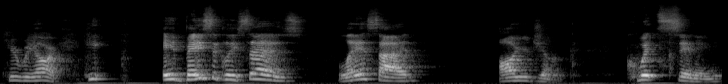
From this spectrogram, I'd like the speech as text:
here we are. He, it basically says, lay aside all your junk, quit sinning,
